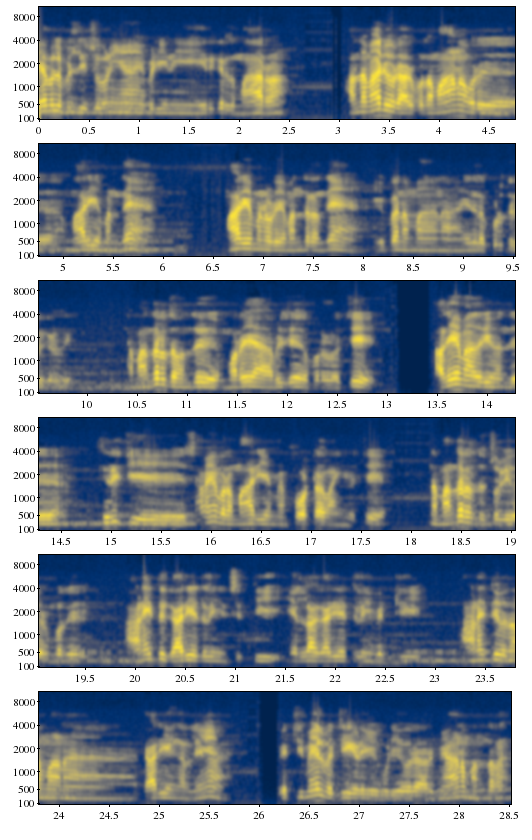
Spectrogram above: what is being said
ஏவலப்பள்ளி சோனியா இப்படி நீ இருக்கிறது மாறும். அந்த மாதிரி ஒரு அற்புதமான ஒரு மாரியம்மன் தான். மாரியம்மனுடைய மந்திரம் தான் இப்போ நம்ம நான் இதில் கொடுத்துருக்கிறது. இந்த மந்திரத்தை வந்து முறையாக அபிஷேக பொருள் வச்சு அதே மாதிரி வந்து திருச்சி சமயபுரம் மாரியம்மன் ஃபோட்டோ வாங்கி வச்சு இந்த மந்திரத்தை சொல்லி வரும்போது அனைத்து காரியத்திலையும் சித்தி எல்லா காரியத்திலையும் வெற்றி அனைத்து விதமான காரியங்கள்லையும் வெற்றி மேல் வெற்றி கிடைக்கக்கூடிய ஒரு அருமையான மந்திரம்.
